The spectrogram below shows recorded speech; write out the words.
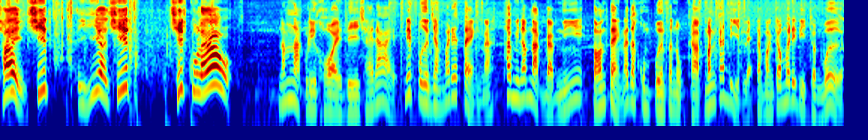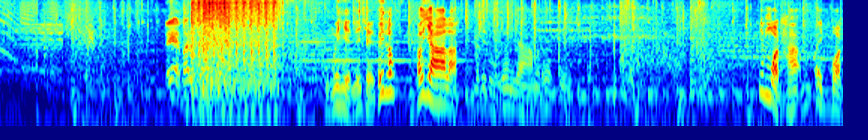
ใช่ชิดไอ้เหี้ยชิด ชิดกูแล้ว น้ำหนักรีคอยล์ดีใช้ได้ นี่ปืนยังไม่ได้แต่งนะ ถ้ามีน้ำหนักแบบนี้ตอนแต่งน่าจะคุมปืนสนุกครับ มันก็ดีดแหละ แต่มันก็ไม่ได้ดีดจนเวอร์ Hey, I'm out of time. กูไม่เห็นเฉยๆเฮ้ยแล้วแล้วยาล่ะ ไม่ได้ดูเรื่องยามาด้วยกูนี่หมดฮาร์ดไอ้บอด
